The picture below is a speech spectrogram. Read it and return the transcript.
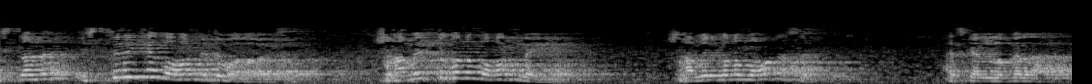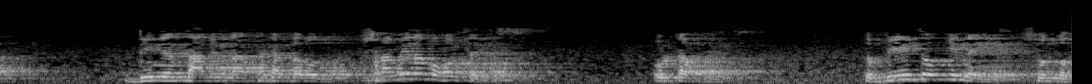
ইসলামে স্ত্রীকে মোহর দিতে বলা হয়েছে। স্বামীর তো কোনো মোহর নেই। স্বামীর কোনো মোহর আছে? আজকাল লোকেরা দিনের তালিম না থাকার দরুন স্বামীরা মোহর চাইছে উল্টা হয়ে তো বিয়ে তো কি নেই? সুন্দর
